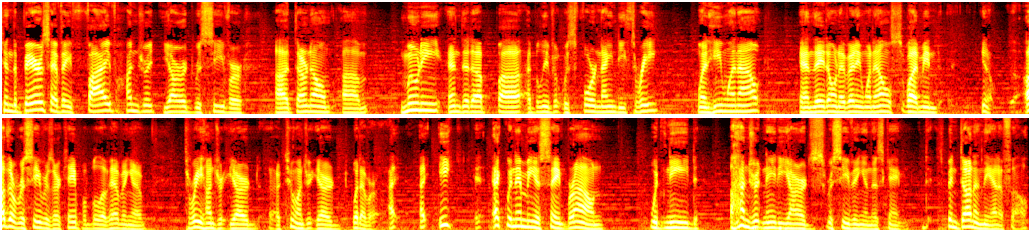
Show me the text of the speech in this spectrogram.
Can the Bears have a 500 yard receiver? Uh, Darnell um, Mooney ended up, uh, I believe it was 493 when he went out, and they don't have anyone else. Well, I mean, you know, other receivers are capable of having a 300 yard, or 200 yard, whatever. I, I, e- Equanimeous St. Brown would need 180 yards receiving in this game. It's been done in the NFL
